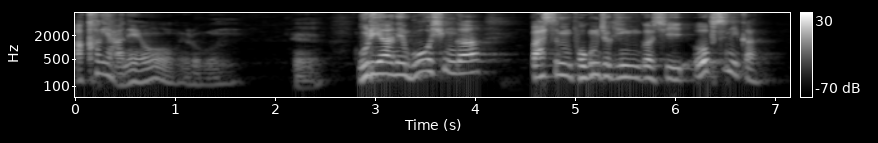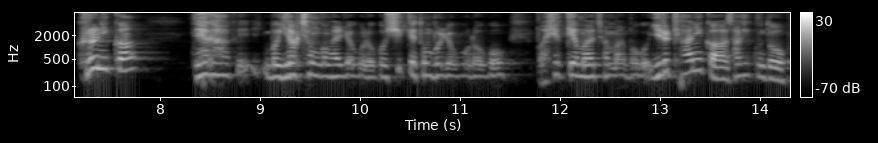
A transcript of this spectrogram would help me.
악하게 안 해요, 여러분. 예. 우리 안에 무엇인가 말씀 복음적인 것이 없으니까 그러니까 내가 뭐 일확천금 하려고 그러고 쉽게 돈 벌려고 그러고 뭐 쉽게 뭐 보고 이렇게 하니까 사기꾼도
